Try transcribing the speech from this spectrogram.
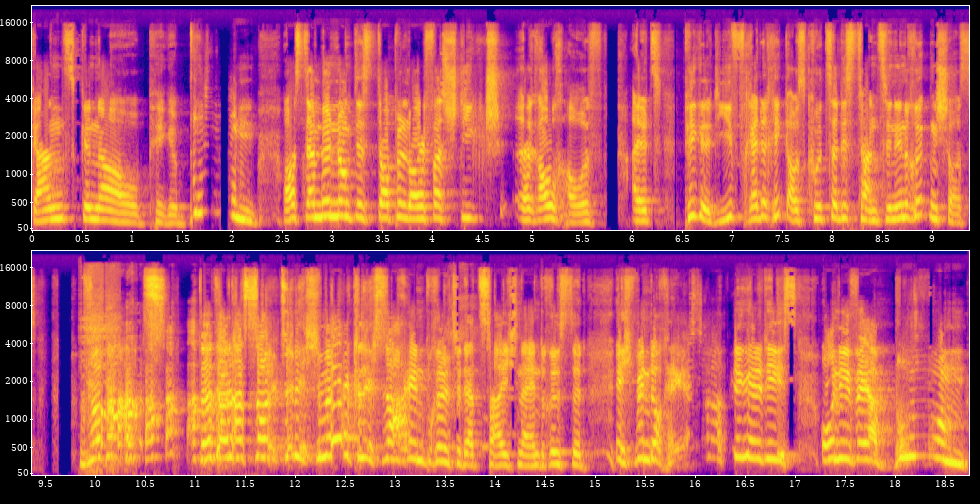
Ganz genau, Pigge. Boom! Aus der Mündung des Doppelläufers stieg äh, Rauch auf, als Piggledy Frederik aus kurzer Distanz in den Rücken schoss. Was? das, sollte nicht möglich sein, brüllte der Zeichner entrüstet. Ich bin doch Herr Piggledies Univers. Boom!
